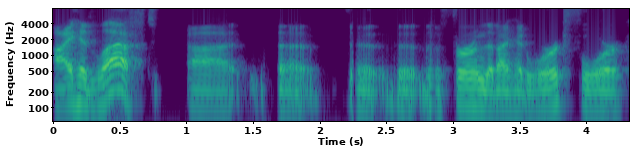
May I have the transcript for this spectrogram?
I had left uh, the, the, the, firm that I had worked for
